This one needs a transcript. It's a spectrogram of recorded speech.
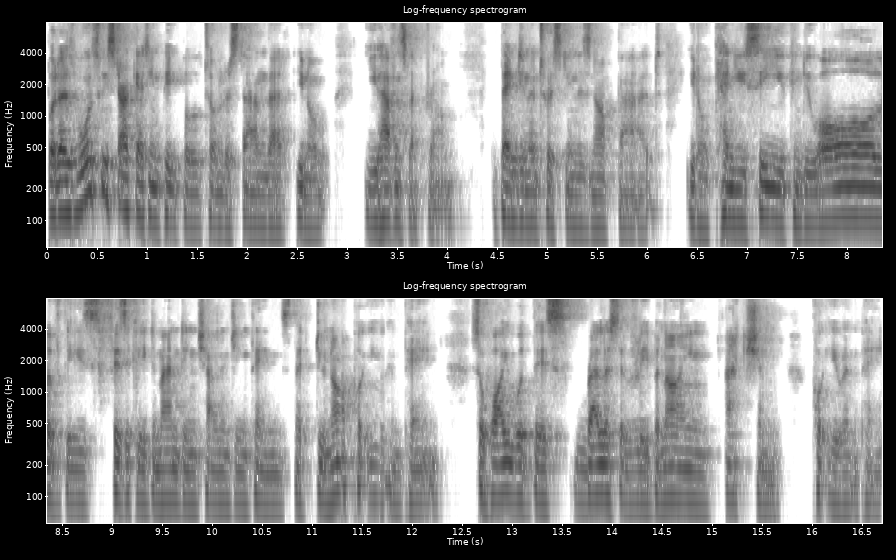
But as once we start getting people to understand that, you know, you haven't slept wrong, bending and twisting is not bad. You know, can you see you can do all of these physically demanding, challenging things that do not put you in pain? So why would this relatively benign action put you in pain?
